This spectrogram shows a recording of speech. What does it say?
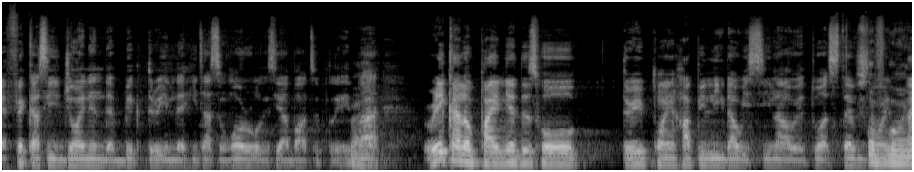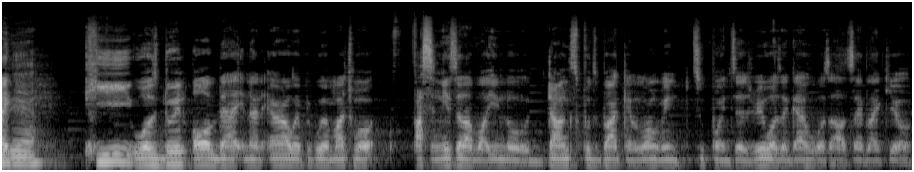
efficacy joining the big three in the Heat as what role is he about to play. But Ray kind of pioneered this whole three point happy league that we see now with what Steph, Steph going. going, like yeah. he was doing all that in an era where people were much more fascinated about, you know, dunks, puts back and long range two pointers. Ray was a guy who was outside like, yo,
